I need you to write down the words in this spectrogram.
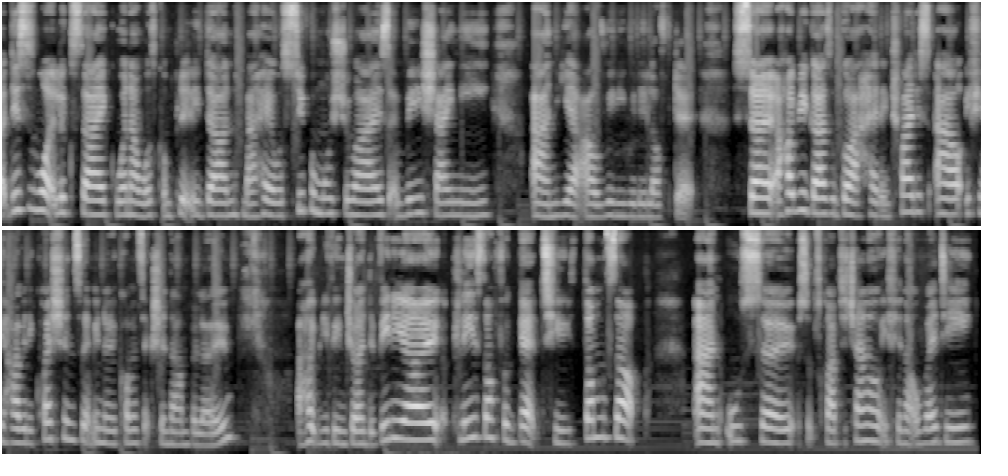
But this is what it looks like when i was completely done. My hair was super moisturized really shiny and yeah i really really loved it. So i hope you guys will go ahead and try this out. If you have any questions let me know in the comment section down below I hope you've enjoyed the video. Please don't forget to thumbs up and also subscribe to the channel if you're not already.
